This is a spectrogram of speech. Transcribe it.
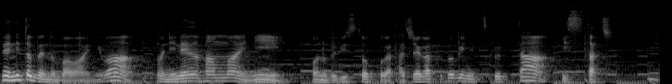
でニトベの場合には、まあ、2年半前にこのベビーストップが立ち上がった時に作った椅子たち、うん。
